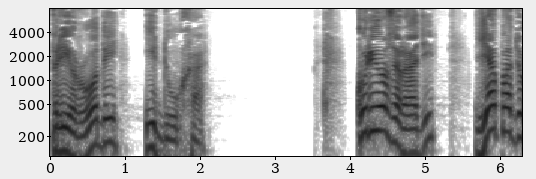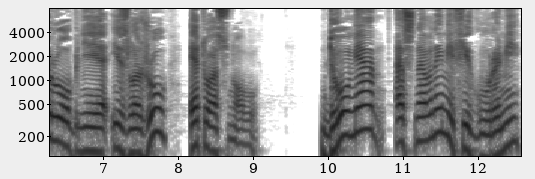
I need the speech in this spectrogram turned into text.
природы и духа. Курьеза ради, я подробнее изложу эту основу. Двумя основными фигурами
